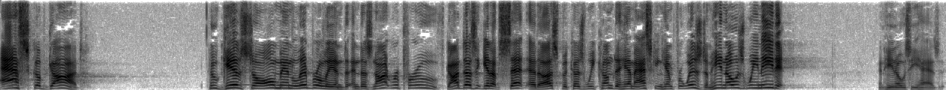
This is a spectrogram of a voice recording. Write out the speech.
ask of God, who gives to all men liberally and, and does not reprove. God doesn't get upset at us because we come to him asking him for wisdom. He knows we need it, and he knows he has it.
